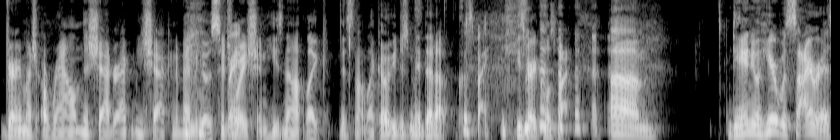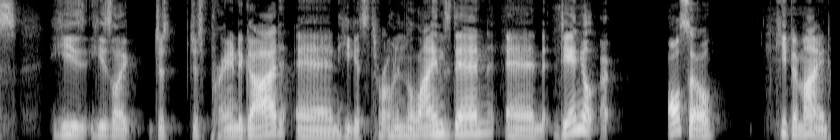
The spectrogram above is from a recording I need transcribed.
very much around the Shadrach, Meshach, and Abednego situation. He's not like it's not like oh you just made that up. Close by. He's very close by. Um, Daniel here with Cyrus, he's he's like just just praying to God, and he gets thrown in the lion's den. And Daniel uh, also keep in mind,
